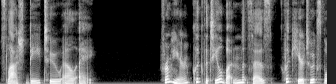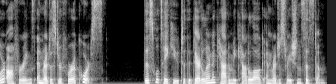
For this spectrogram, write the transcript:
slash D2LA. From here, click the teal button that says, Click here to explore offerings and register for a course. This will take you to the Dare to Learn Academy catalog and registration system.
